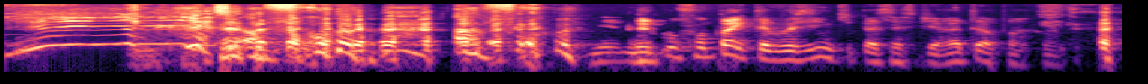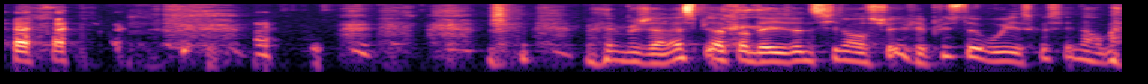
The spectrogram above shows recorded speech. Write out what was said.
C'est affreux! Ne confonds pas avec ta voisine qui passe aspirateur, par contre. Mais J'ai un aspirateur Dyson silencieux, il fait plus de bruit. Est-ce que c'est normal?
